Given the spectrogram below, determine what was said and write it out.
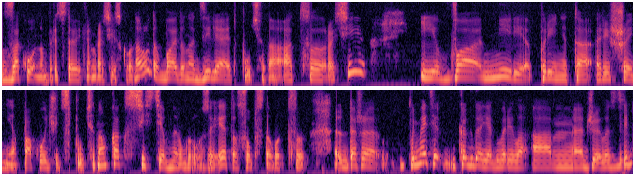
законным представителем российского народа. Байден отделяет Путина от России и в мире принято решение покончить с Путиным как с системной угрозой. Это, собственно, вот э, даже, понимаете, когда я говорила о JLSDB,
